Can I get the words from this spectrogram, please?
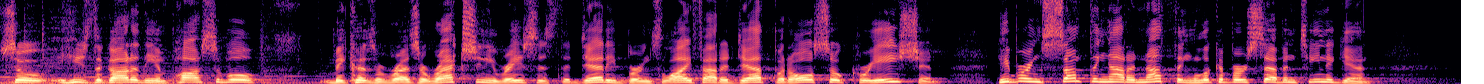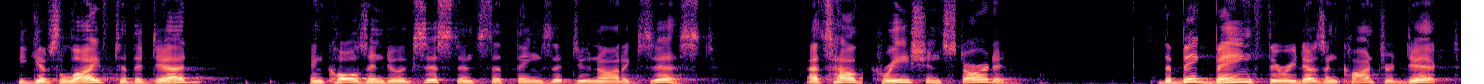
So he's the God of the impossible because of resurrection. He raises the dead. He brings life out of death, but also creation. He brings something out of nothing. Look at verse 17 again. He gives life to the dead and calls into existence the things that do not exist. That's how creation started. The Big Bang Theory doesn't contradict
